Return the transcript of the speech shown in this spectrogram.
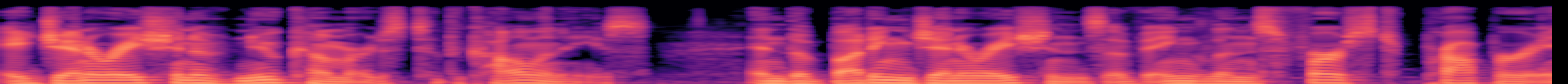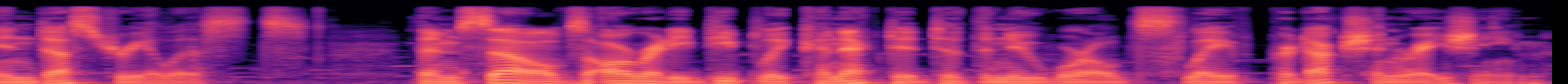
a generation of newcomers to the colonies, and the budding generations of England's first proper industrialists, themselves already deeply connected to the New World slave production regime.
